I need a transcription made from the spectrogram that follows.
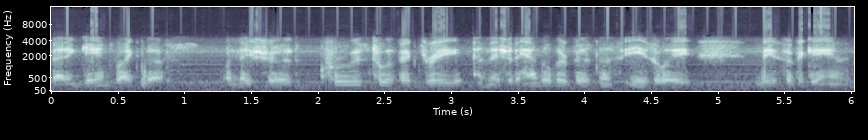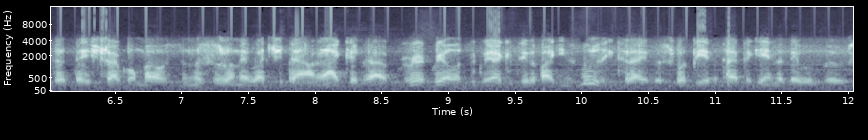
that in games like this, when they should cruise to a victory and they should handle their business easily. These are the games that they struggle most, and this is when they let you down. And I could, uh, re- realistically, I could see the Vikings losing today. This would be the type of game that they would lose.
